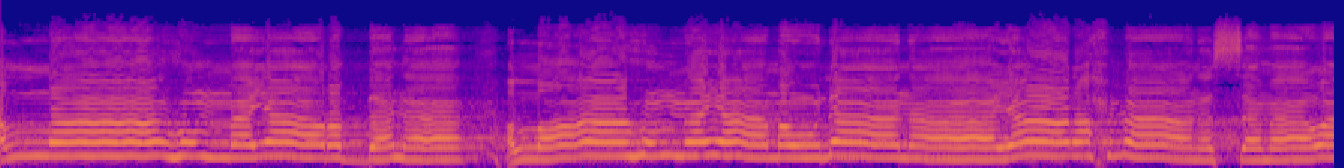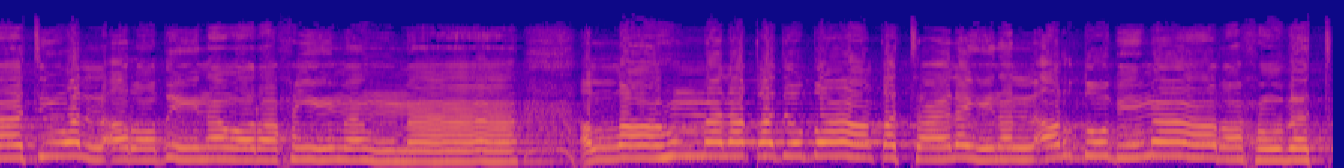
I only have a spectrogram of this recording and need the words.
اللهم يا ربنا اللهم يا مولانا السماوات والأرضين ورحيمهما. اللهم لقد ضاقت علينا الأرض بما رحبت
